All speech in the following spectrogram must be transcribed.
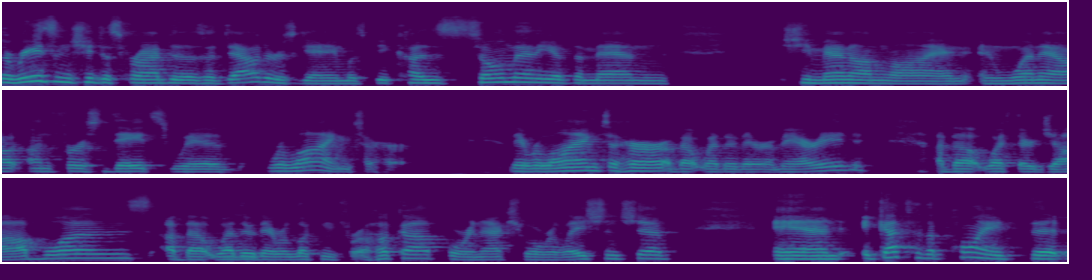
the reason she described it as a doubter's game was because so many of the men she met online and went out on first dates with were lying to her. They were lying to her about whether they were married, about what their job was, about whether mm-hmm. they were looking for a hookup or an actual relationship. And it got to the point that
